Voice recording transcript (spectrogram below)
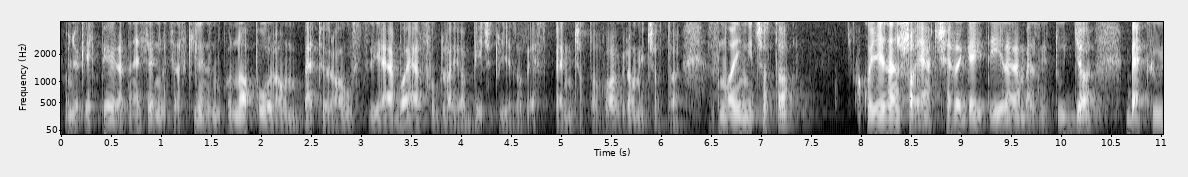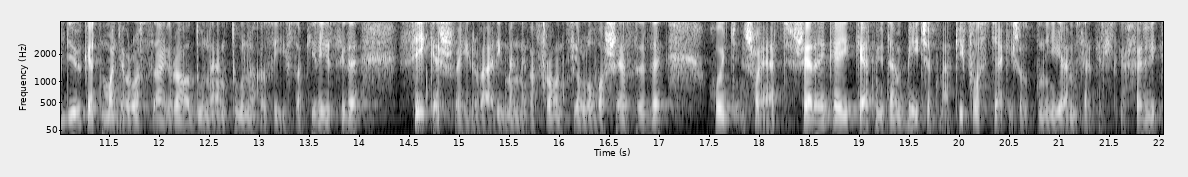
mondjuk egy példát, 1809 amikor Napóleon betör Ausztriába, elfoglalja a Bécset, ugye ez az Eszperni csata, Vagrami csata, Znaimi csata, akkor egyáltalán saját seregeit élelmezni tudja, beküldi őket Magyarországra, a Dunántúlnak az északi részére. Székesfehérvárig mennek a francia lovas ezredek, hogy saját seregeiket, miután Bécset már kifosztják, és ottani élelmiszerkészleteket felik,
